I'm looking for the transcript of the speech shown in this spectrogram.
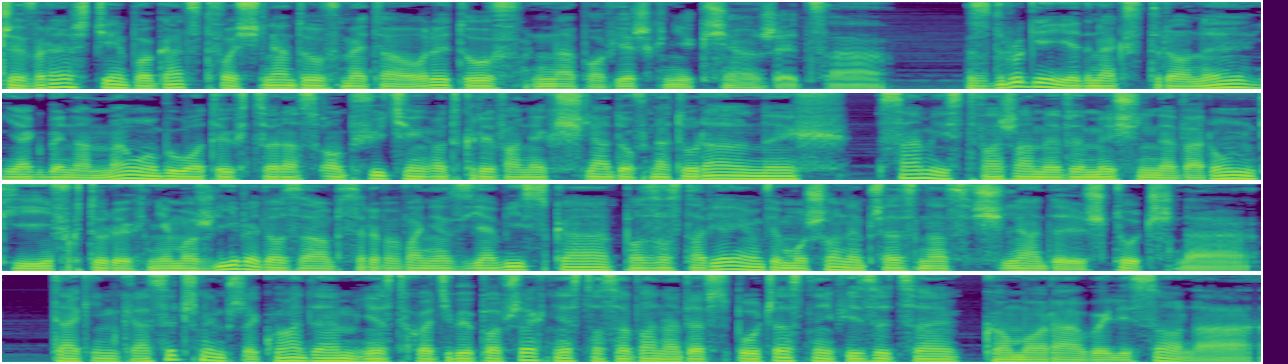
czy wreszcie bogactwo śladów meteorytów na powierzchni Księżyca. Z drugiej jednak strony, jakby nam mało było tych coraz obficiej odkrywanych śladów naturalnych, sami stwarzamy wymyślne warunki, w których niemożliwe do zaobserwowania zjawiska pozostawiają wymuszone przez nas ślady sztuczne. Takim klasycznym przykładem jest choćby powszechnie stosowana we współczesnej fizyce komora Wilsona,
